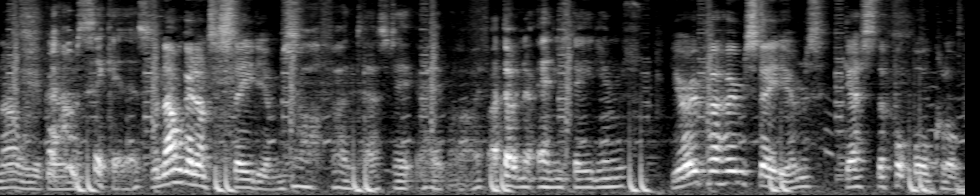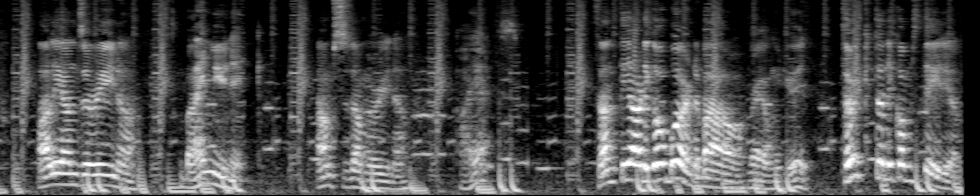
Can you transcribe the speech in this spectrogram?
now we are Uh, going. I'm sick of this. Well, now we're going on to stadiums. Oh, fantastic. I hate my life. I don't know any stadiums. Europa home stadiums. Guess the football club. Allianz Arena, Bayern Munich. Amsterdam Arena, Ajax. Santiago Bernabeu, Real Madrid. Turk Telecom Stadium.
